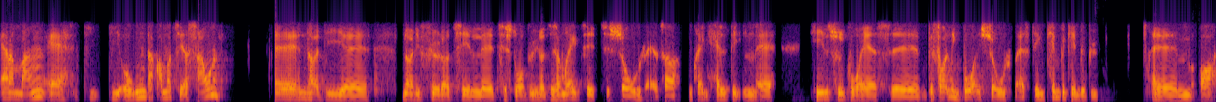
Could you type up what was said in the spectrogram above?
er der mange af de, de unge, der kommer til at savne, øh, når, de, øh, når de flytter til, øh, til storbyen. Og det er som regel til, til Seoul. Altså omkring halvdelen af hele Sydkoreas øh, befolkning bor i Seoul. Altså det er en kæmpe, kæmpe by. Øh, og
